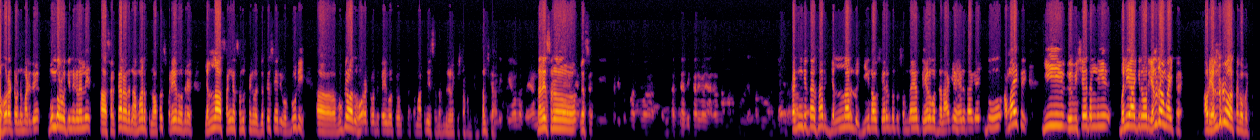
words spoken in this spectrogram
ಹೋರಾಟವನ್ನು ಮಾಡಿದ್ವಿ. ಮುಂಬರುವ ದಿನಗಳಲ್ಲಿ ಆ, ಸರ್ಕಾರ ಅದನ್ನ ಅಮಾನತನ್ನು ವಾಪಸ್ ಪಡೆಯೋದು ಹೋದ್ರೆ ಎಲ್ಲಾ ಸಂಘ ಸಂಸ್ಥೆಗಳ ಜೊತೆ ಸೇರಿ ಒಗ್ಗೂಡಿ ಉಗ್ರವಾದ ಹೋರಾಟವನ್ನು ಕೈಗೊಳ್ತೇವೆ ಮಾತನ್ನ ಈ ಸಂದರ್ಭದಲ್ಲಿ ಹೇಳಕ್ಕೆ ಇಷ್ಟಪಡ್ತೀನಿ. ನಮಸ್ಕಾರ. ನನ್ನ ಹೆಸರು ಎಸ್ ಖಂಡಿತ ಸರ್ ಎಲ್ಲರಲ್ಲೂ ಈಗ ನಾವು ಸೇರಿದಂತ ಸಮುದಾಯ ಅಂತ ಹೇಳ್ಬೋದು. ನಾನು ಆಗ್ಲೇ ಹೇಳಿದಾಗೆ ಇದು ಅಮಾಯಕ್ರಿ. ಈ ವಿಷಯದಲ್ಲಿ ಬಲಿಯಾಗಿರೋರು ಎಲ್ಲರೂ ಅಮಾಯಕರೇ. ಅವ್ರೆಲ್ಲರೂ ತಗೋಬೇಕು.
